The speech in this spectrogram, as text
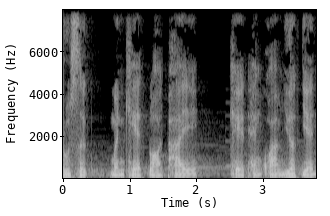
รู้สึกเหมือนเขตปลอดภัย เขตแห่งความเยือกเย็น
